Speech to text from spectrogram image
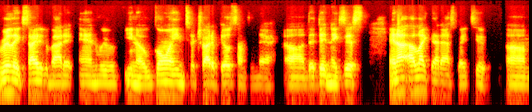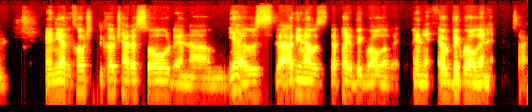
really excited about it, and we were you know going to try to build something there uh, that didn't exist, and I, I like that aspect too. Um, and yeah, the coach the coach had us sold, and um, yeah, it was I think that was that played a big role of it, and it, a big role in it. Sorry.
